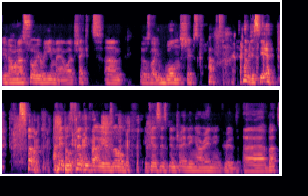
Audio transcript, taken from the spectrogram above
you know, when I saw your email, I checked and there was like one ship scrap this year. So I was 25 years old because it's been trading Iranian crude. Uh, but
